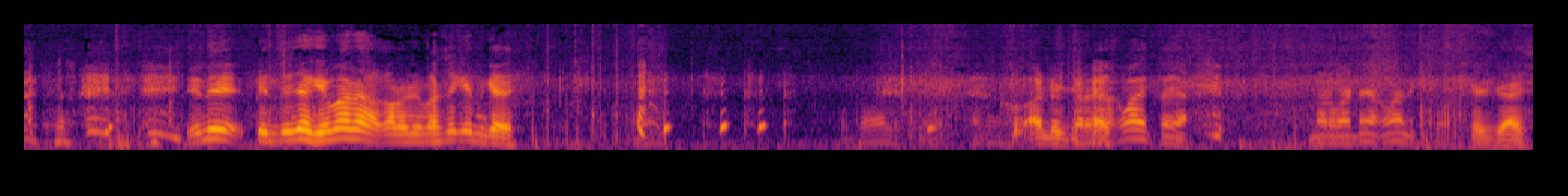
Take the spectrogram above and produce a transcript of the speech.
Ini pintunya gimana kalau dimasukin guys? Waduh guys. yang balik tuh ya. Balik. oke guys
